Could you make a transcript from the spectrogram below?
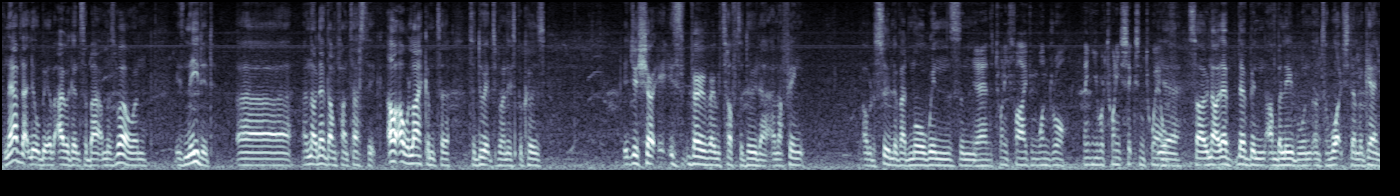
And they have that little bit of arrogance about them as well, and is needed. Uh, and no, they've done fantastic. I, I would like them to, to do it, to be honest, because it just show, it's very, very tough to do that. And I think I would assume they've had more wins and Yeah, the 25 in one draw. I think you were 26 and 12. yeah. So no, they've, they've been unbelievable, and, and to watch them again,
